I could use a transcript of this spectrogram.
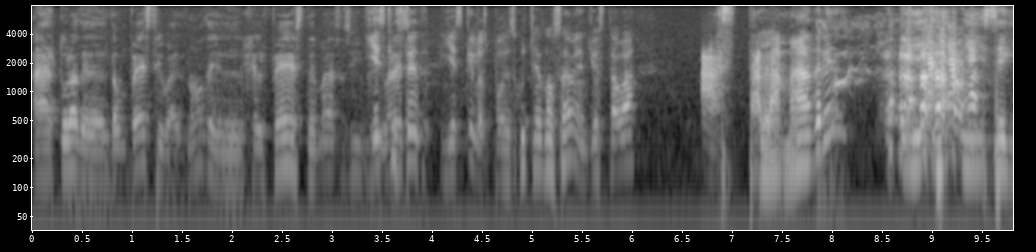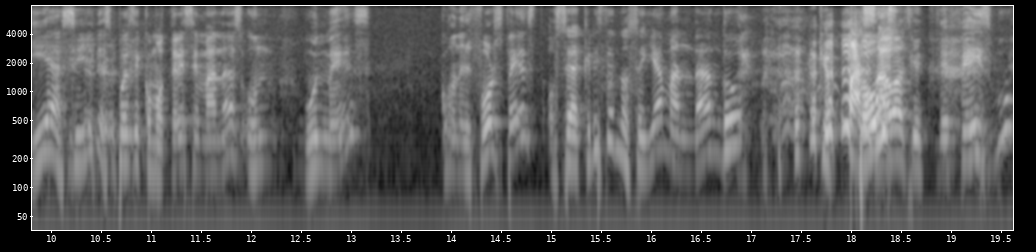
a la altura del Down Festival, ¿no? Del Hellfest, demás, así. Y es que usted, y es que los podescuchas no saben, yo estaba hasta la madre y, y seguía así después de como tres semanas, un, un mes, con el Force Fest. O sea, Cristian nos seguía mandando ¿Qué pasaba? Que, de Facebook.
